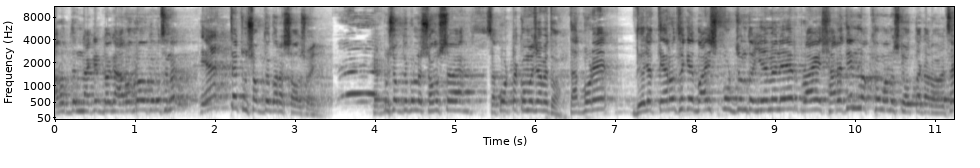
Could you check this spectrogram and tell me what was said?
আরবদের নাকের ডগে আরবরাও করেছে না, একটা টু শব্দ করার সাহস হয়নি টু শব্দ করলে সমস্যা সাপোর্টটা কমে যাবে তো। তারপরে দুই থেকে বাইশ পর্যন্ত ইয়েমেনের প্রায় সাড়ে তিন লক্ষ মানুষকে হত্যা করা হয়েছে,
